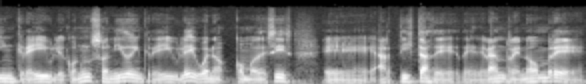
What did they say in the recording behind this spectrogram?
increíble, con un sonido increíble y bueno, como decís, eh, artistas de, gran renombre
